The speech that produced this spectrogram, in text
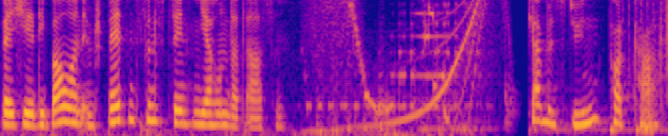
welche die Bauern im späten 15. Jahrhundert aßen. Klabbelstühn Podcast.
